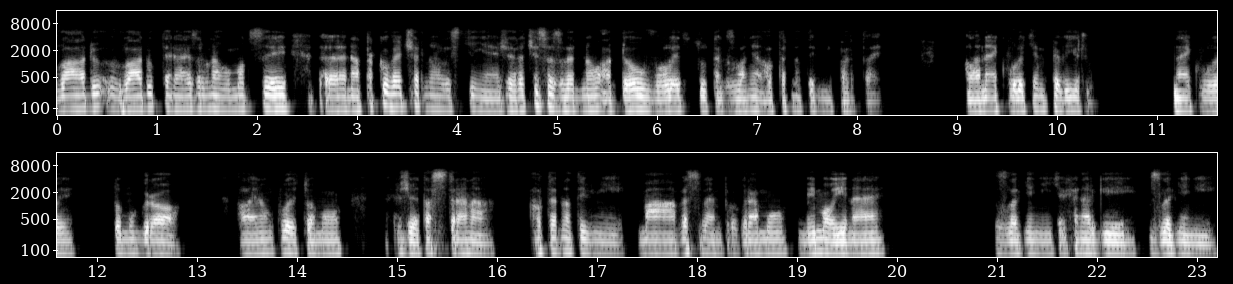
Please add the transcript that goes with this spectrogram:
vládu, vládu, která je zrovna u moci eh, na takové černé listině, že radši se zvednou a jdou volit tu takzvaně alternativní partaj. Ale ne kvůli těm pilířům. Ne kvůli tomu gro, ale jenom kvůli tomu, že ta strana alternativní má ve svém programu mimo jiné zlevnění těch energií, zlevnění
